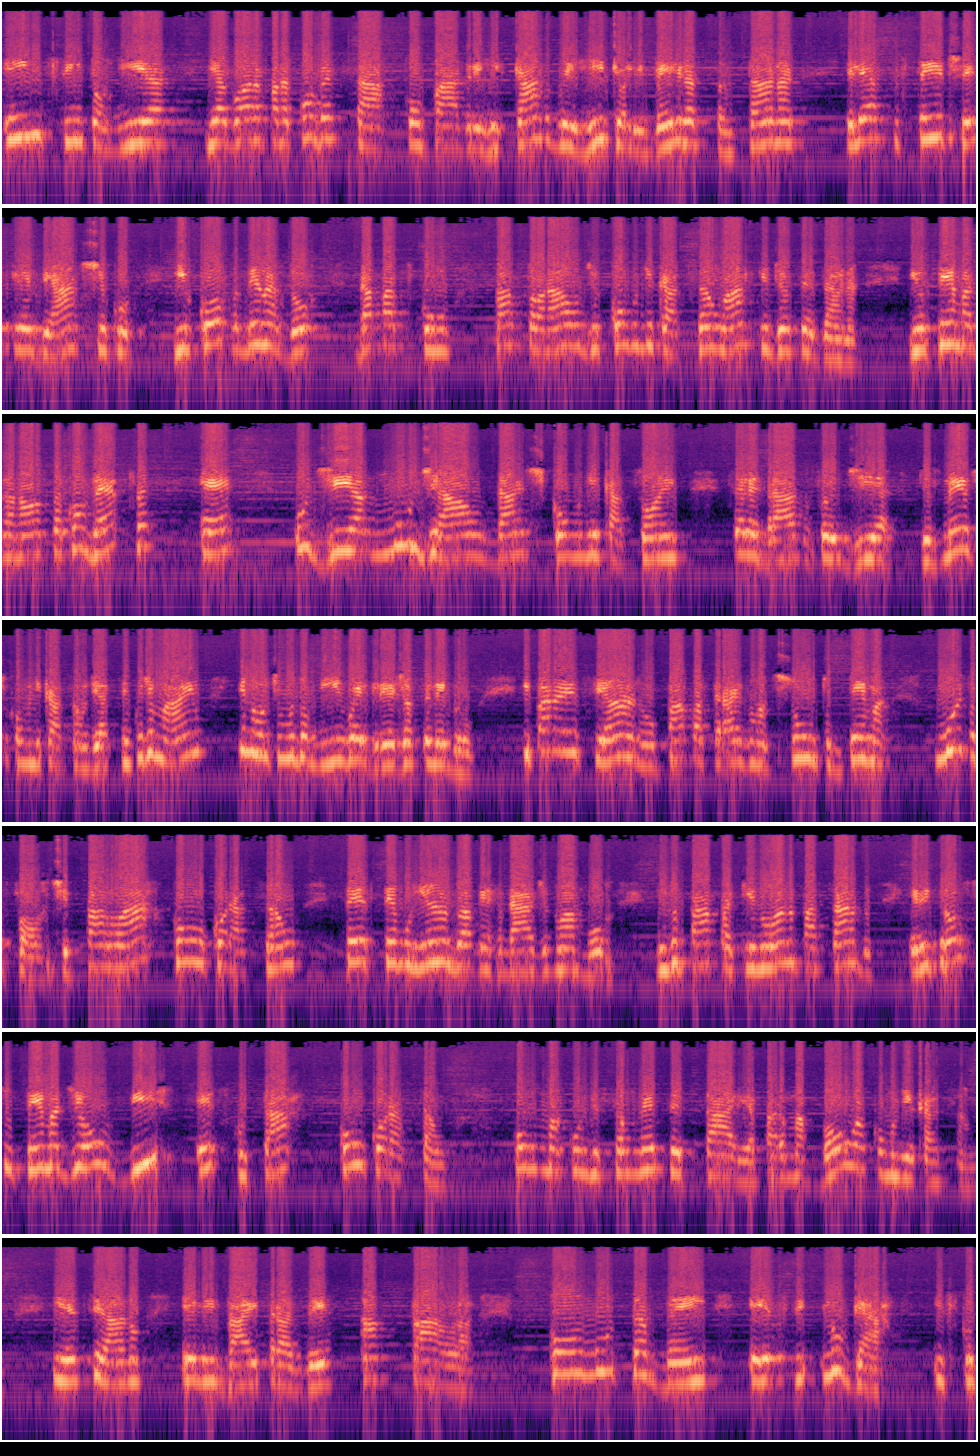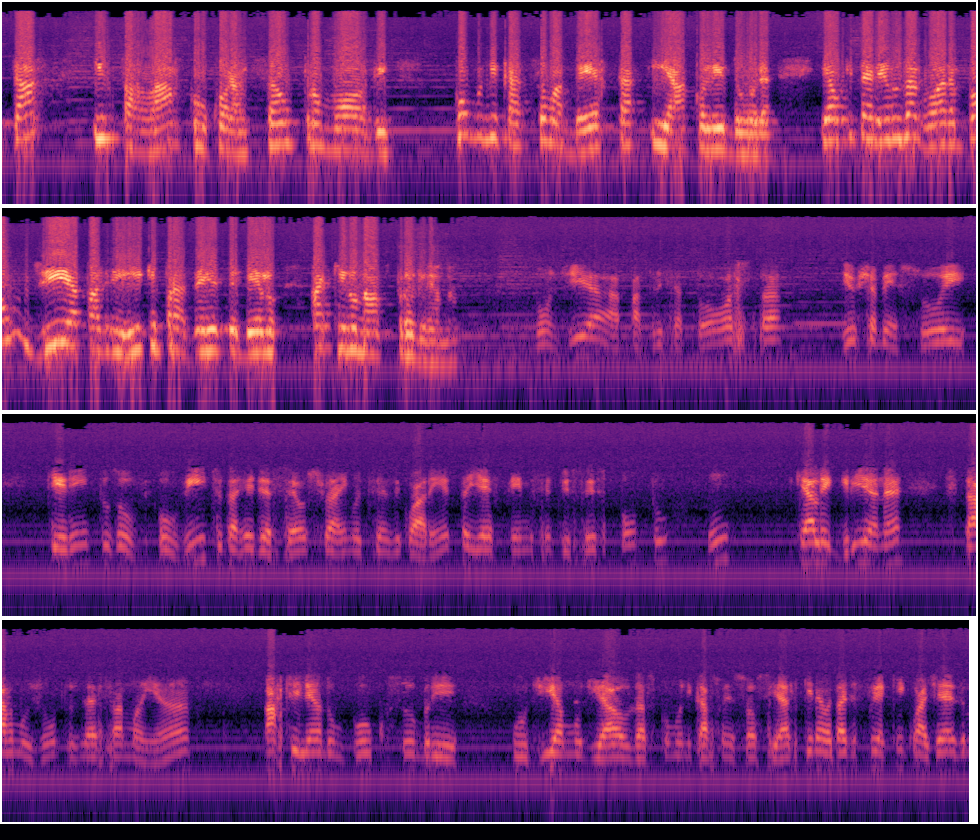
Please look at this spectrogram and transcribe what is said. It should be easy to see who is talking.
Speaker 1: em sintonia. E agora, para conversar com o padre Ricardo Henrique Oliveira Santana, ele é assistente eclesiástico e coordenador da PASCOM, Pastoral de Comunicação Arquidiocesana. E o tema da nossa conversa é o Dia Mundial das Comunicações, celebrado foi o Dia dos Meios de Comunicação, dia 5 de maio, e no último domingo a igreja celebrou. E para esse ano, o Papa traz um assunto, um tema muito forte, falar com o coração, testemunhando a verdade no amor. Diz o Papa que no ano passado ele trouxe o tema de ouvir, escutar com o coração, como uma condição necessária para uma boa comunicação. E esse ano ele vai trazer a fala, como também esse lugar. Escutar e falar com o coração promove comunicação aberta e acolhedora. E é o que teremos agora. Bom dia, Padre Henrique, prazer recebê-lo aqui no nosso programa.
Speaker 2: Bom dia, Patrícia Tosta. Deus te abençoe. Queridos ouvintes da Rede Excelsior AM 840 e FM 106.1. Que alegria, né? Estarmos juntos nessa manhã, partilhando um pouco sobre o Dia Mundial das Comunicações Sociais, que na verdade foi a 57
